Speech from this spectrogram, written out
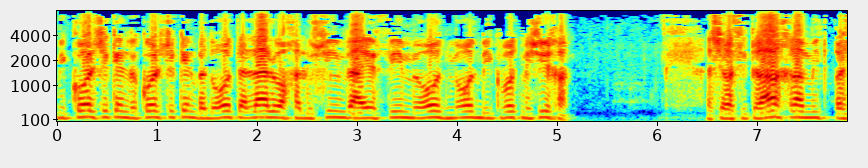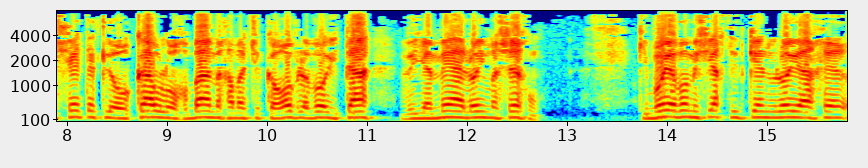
מכל שכן וכל שכן בדורות הללו החלושים והעייפים מאוד מאוד בעקבות משיחה. אשר הסטרא אחרא מתפשטת לאורכה ולרוחבה מחמת שקרוב לבוא איתה, וימיה לא יימשכו. כי בוא יבוא משיח צדקנו לא יאחר,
